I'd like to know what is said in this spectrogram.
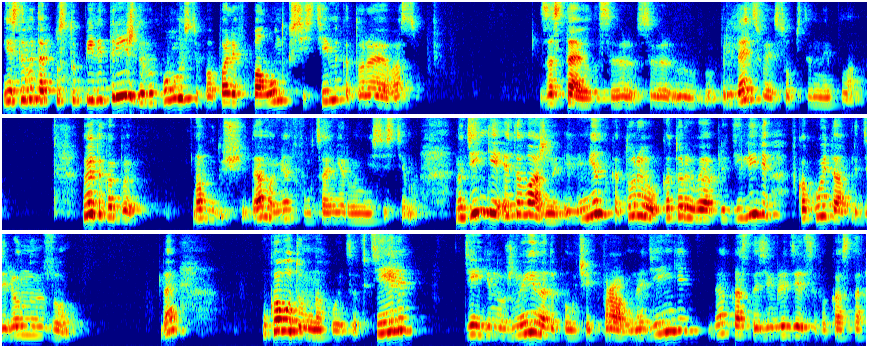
Если вы так поступили трижды, вы полностью попали в полон к системе, которая вас заставила придать свои собственные планы. Но это как бы на будущее, да, момент функционирования системы. Но деньги это важный элемент, который, который вы определили в какую-то определенную зону. Да? У кого-то он находится в теле, деньги нужны, надо получать право на деньги. Да? Каста земледельцев и каста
